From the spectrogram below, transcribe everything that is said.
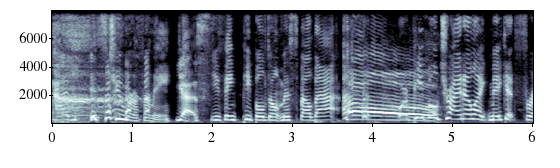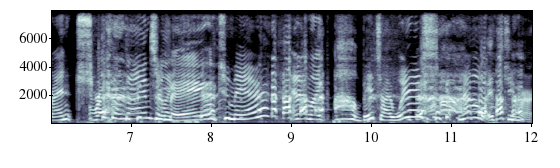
it's tumor for me. Yes. You think people don't misspell that? oh. Or people try to like make it French Right. sometimes. They're like, Tumor. "Oh, tumor," and I'm like, "Oh, bitch, I wish." no, it's tumor.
